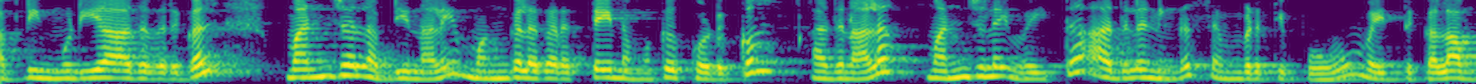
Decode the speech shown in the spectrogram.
அப்படி முடியாதவர்கள் மஞ்சள் அப்படின்னாலே மங்களகரத்தை நமக்கு கொடுக்கும். அதனால் மஞ்சளை வைத்து அதில் நீங்கள் செம்பருத்தி பூவும் வைத்துக்கலாம்.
